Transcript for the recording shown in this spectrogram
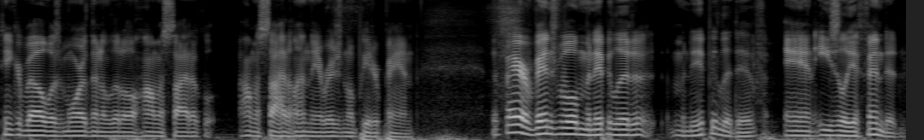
Tinkerbell was more than a little homicidal homicidal in the original Peter Pan. The Fae are vengeful, manipulative, manipulative, and easily offended.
